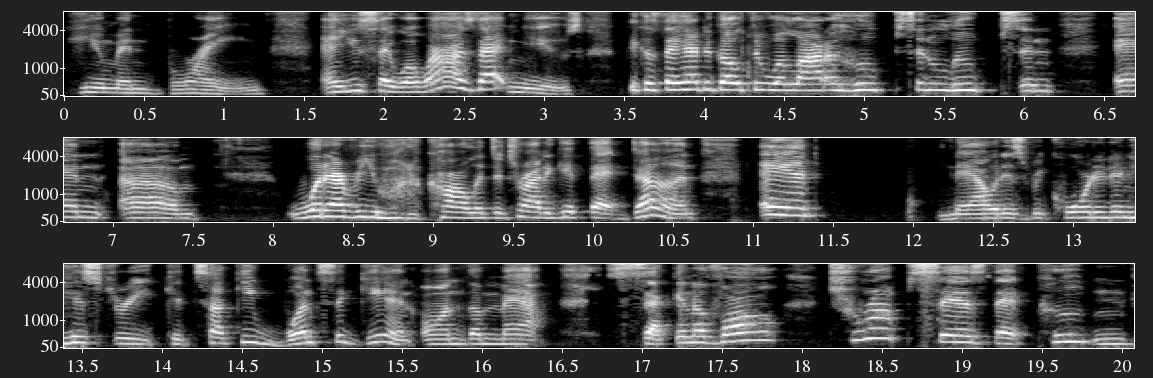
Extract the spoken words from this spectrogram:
human brain. And you say, well, why is that news? Because they had to go through a lot of hoops and loops and and um, whatever you want to call it to try to get that done. And now it is recorded in history. Kentucky once again on the map. Second of all, Trump says that Putin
